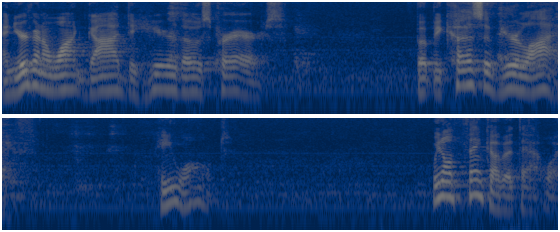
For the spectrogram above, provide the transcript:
And you're going to want God to hear those prayers. But because of your life, He won't. We don't think of it that way.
